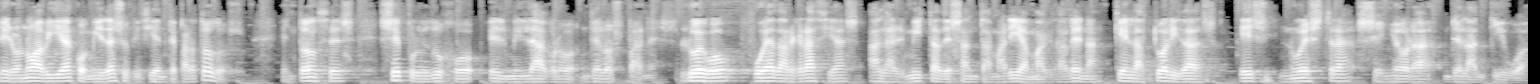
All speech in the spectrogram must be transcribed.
pero no había comida suficiente para todos. Entonces se produjo el milagro de los panes. Luego fue a dar gracias a la ermita de Santa María Magdalena, que en la actualidad es Nuestra Señora de la Antigua.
